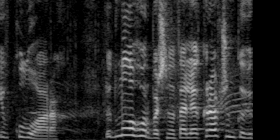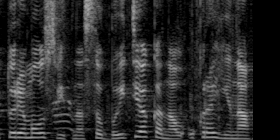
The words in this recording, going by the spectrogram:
і в кулуарах. Людмила Горбач, Наталія Кравченко, Вікторія Малосвітна. Собиття, канал Україна.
